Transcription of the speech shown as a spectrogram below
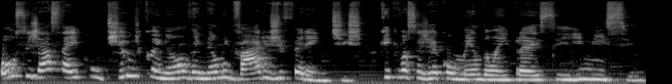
ou se já sair com um tiro de canhão vendendo em vários diferentes. O que, que vocês recomendam aí para esse início?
